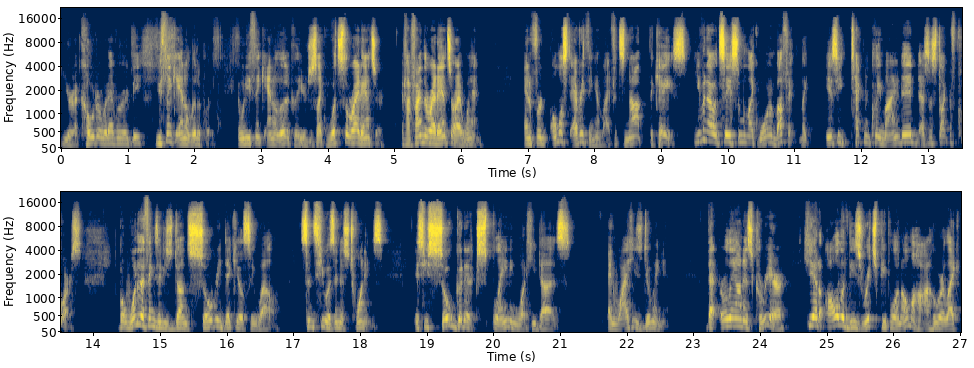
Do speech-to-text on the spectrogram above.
you're a coder, or whatever it would be, you think analytically. And when you think analytically, you're just like, what's the right answer? If I find the right answer, I win. And for almost everything in life, it's not the case. Even I would say someone like Warren Buffett, like, is he technically minded as a stock? Of course. But one of the things that he's done so ridiculously well since he was in his 20s is he's so good at explaining what he does and why he's doing it that early on in his career, he had all of these rich people in Omaha who were like,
